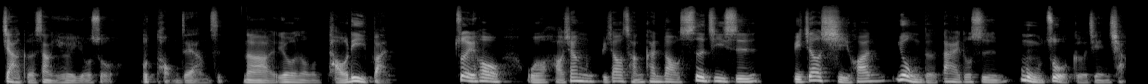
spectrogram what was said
价格上也会有所不同这样子。那又有那种陶粒板。最后，我好像比较常看到设计师比较喜欢用的，大概都是木作隔间墙。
